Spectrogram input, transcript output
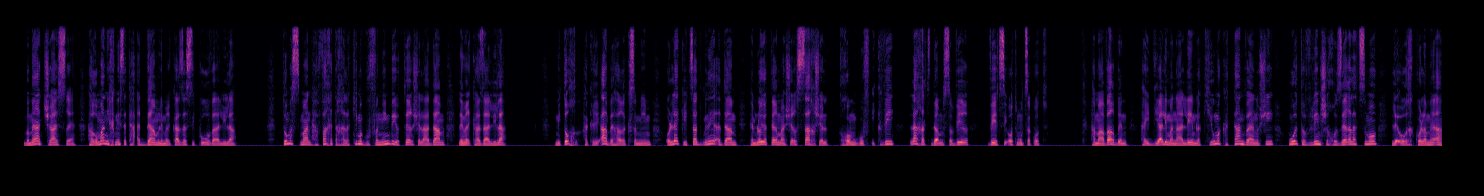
במאה ה-19, הרומן הכניס את האדם למרכז הסיפור והעלילה. תומאס מן הפך את החלקים הגופניים ביותר של האדם למרכז העלילה. מתוך הקריאה בהר הקסמים עולה כיצד בני אדם הם לא יותר מאשר סך של חום גוף עקבי, לחץ דם סביר ויציאות מוצקות. המעבר בין האידיאלים הנעלים לקיום הקטן והאנושי הוא התבלין שחוזר על עצמו לאורך כל המאה.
